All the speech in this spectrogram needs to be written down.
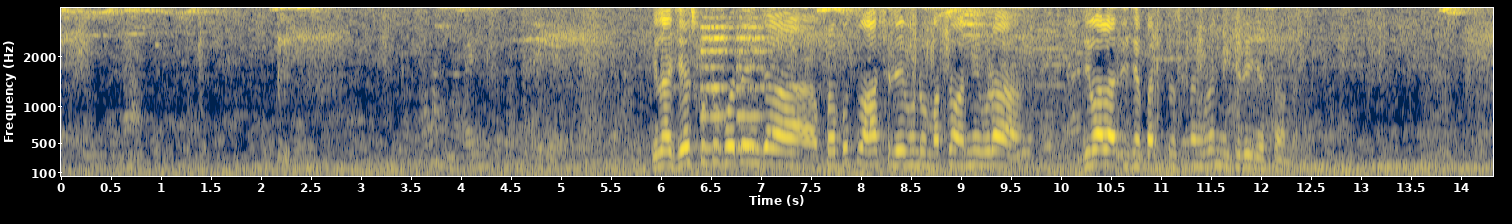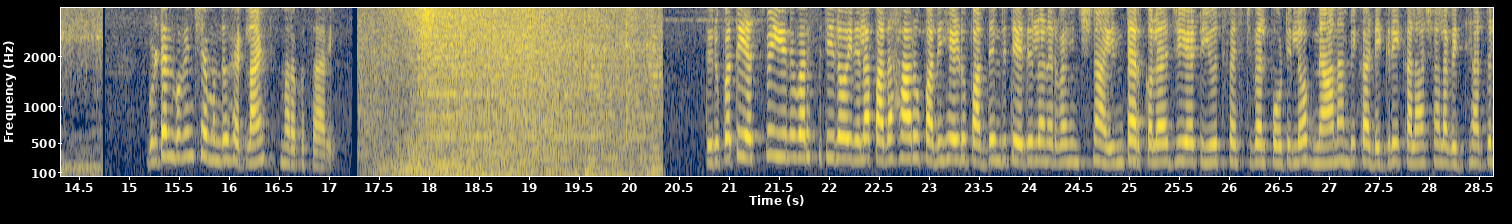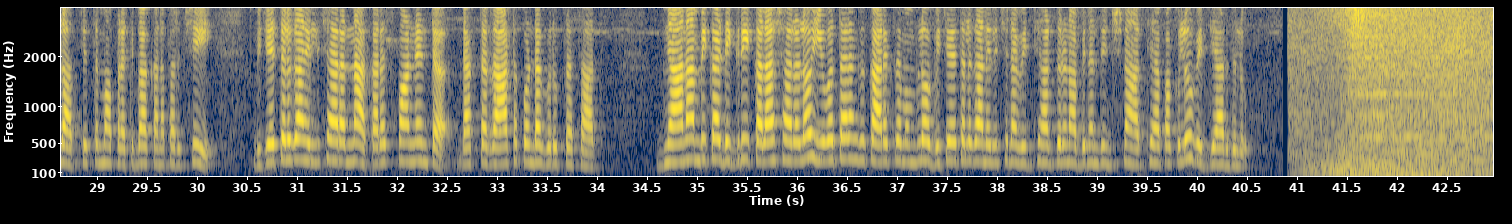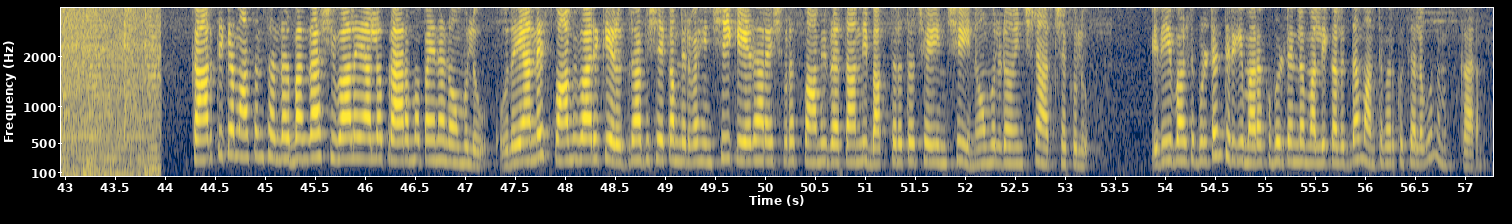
ఇలా చేసుకుంటూ పోతే ఇంకా ప్రభుత్వ ఆస్తులు ఏముండవు. మొత్తం అన్నీ కూడా దివాలా తీసే పరిస్థితి వస్తుందని కూడా మీకు తెలియజేస్తా ఉన్నాను బులెటిన్ ముగించే ముందు హెడ్లైన్స్ మరొకసారి. తిరుపతి ఎస్వి యూనివర్సిటీలో ఈ నెల పదహారు పదిహేడు పద్దెనిమిది తేదీల్లో నిర్వహించిన ఇంటర్ కొలాజియేట్ యూత్ ఫెస్టివల్ పోటీలో జ్ఞానాంబిక డిగ్రీ కళాశాల విద్యార్థులు అత్యుత్తమ ప్రతిభ కనపరిచి విజేతలుగా నిలిచారన్న correspondent doctor Ratakonda Guruprasad. Jnanambika degree కళాశాలలో యువతరంగ కార్యక్రమంలో విజేతలుగా నిలిచిన విద్యార్థులను అభినందించిన అధ్యాపకులు విద్యార్థులు. కార్తీక మాసం సందర్భంగా శివాలయాల్లో ప్రారంభమైన నోములు. ఉదయాన్నే స్వామివారికి రుద్రాభిషేకం నిర్వహించి కేదారేశ్వర స్వామి వ్రతాన్ని భక్తులతో చేయించి నోములు నోయించిన అర్చకులు. ఇది ఇవాళ బులెటిన్. తిరిగి మరొక బులెటిన్లో మళ్ళీ కలుద్దాం. అంతవరకు సెలవు. నమస్కారం.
